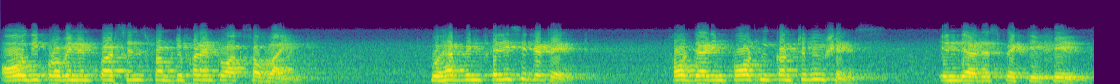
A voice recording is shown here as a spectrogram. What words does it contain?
all the prominent persons from different walks of life who have been felicitated for their important contributions in their respective fields.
